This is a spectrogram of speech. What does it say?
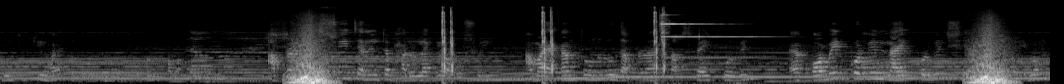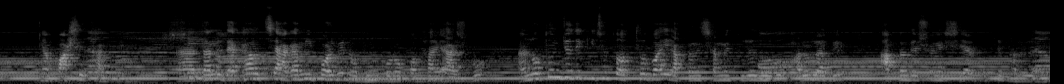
ভুল ত্রুটি হয়, তো বন্ধুর মতো করে ক্ষমা করবেন আপনারা নিশ্চয়ই চ্যানেলটা ভালো লাগলে অবশ্যই আমার একান্ত অনুরোধ, আপনারা সাবস্ক্রাইব করবেন কমেন্ট করবেন লাইক করবেন শেয়ার করবেন এবং পাশে থাকবেন। তাহলে দেখা হচ্ছে আগামী পর্বে নতুন কোনো কথায় আসব। নতুন যদি কিছু তথ্য পাই, আপনাদের সামনে তুলে ধরবো, ভালো লাগলে আপনাদের সঙ্গে শেয়ার করতে ভালো লাগে।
